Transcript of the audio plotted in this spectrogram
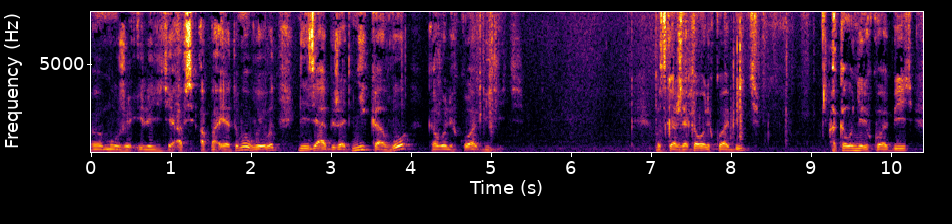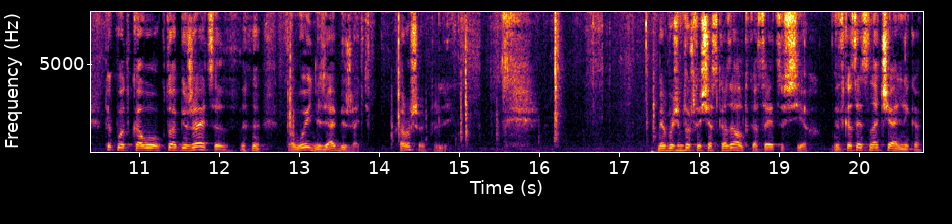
мужа или детей, а, а поэтому вывод – нельзя обижать никого, кого легко обидеть. Вот скажете, а кого легко обидеть? А кого нелегко обидеть? Так вот, кого, кто обижается, того и нельзя обижать. Хорошее определение. Между прочим, то, что я сейчас сказал, это касается всех. Это касается начальника,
